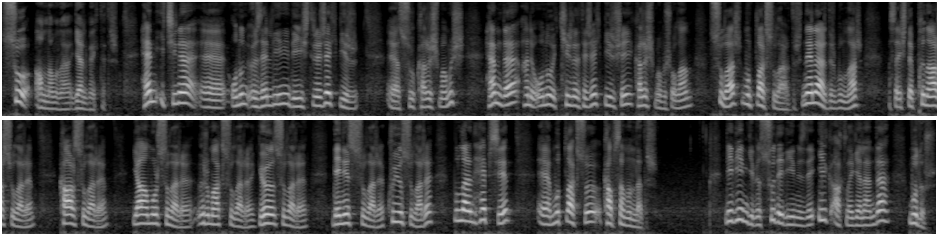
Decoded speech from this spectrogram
su anlamına gelmektedir. Hem içine e, onun özelliğini değiştirecek bir e, su karışmamış hem de hani onu kirletecek bir şey karışmamış olan sular mutlak sulardır. Nelerdir bunlar? Mesela işte pınar suları, kar suları, yağmur suları, ırmak suları, göl suları, deniz suları, kuyu suları bunların hepsi e, mutlak su kapsamındadır. Dediğim gibi su dediğimizde ilk akla gelen de budur.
